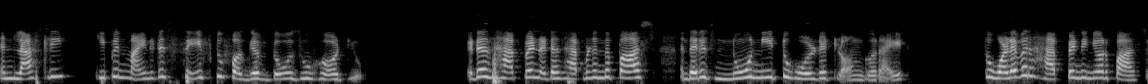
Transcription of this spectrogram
And lastly keep in mind it is safe to forgive those who hurt you. It has happened it has happened in the past and there is no need to hold it longer right? So whatever happened in your past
